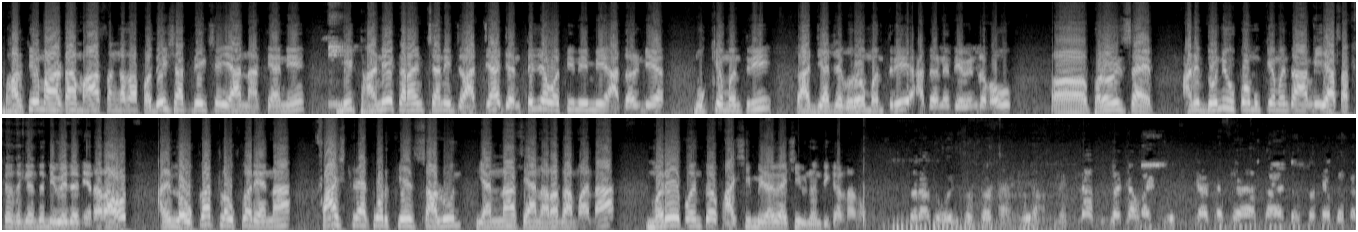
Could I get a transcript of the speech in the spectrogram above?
भारतीय मराठा महासंघाचा प्रदेशाध्यक्ष या नात्याने मी ठाणेकरांच्या आणि राज्या जनतेच्या वतीने मी आदरणीय मुख्यमंत्री राज्याचे गृहमंत्री आदरणीय देवेंद्र भाऊ फडणवीस साहेब आणि दोन्ही उपमुख्यमंत्री आम्ही या सत्तेसगळ्यांचं निवेदन देणार आहोत. आणि लवकरात लवकर यांना फास्ट ट्रॅकवर केस चालून यांना या नराधामांना मरेपर्यंत फाशी मिळावी अशी विनंती करणार आहोत. तर आज होळीचा सण आहे. आपल्यातल्या सुद्धा ज्या वाईट त्या त्या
